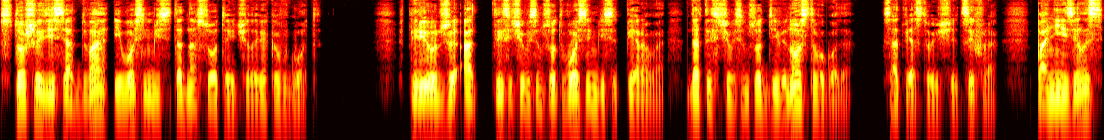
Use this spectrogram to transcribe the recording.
162,81 человека в год. В период же от 1881 до 1890 года соответствующая цифра понизилась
